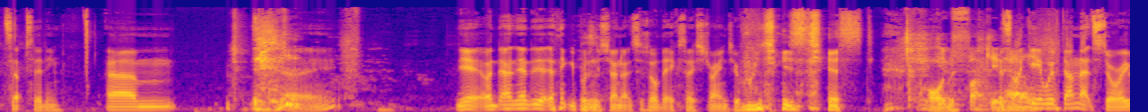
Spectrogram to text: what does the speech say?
It's upsetting. Um, so, yeah, and- and I think you put in the show notes as well the Exo Stranger, which is just odd. Yeah, fucking it's hell. like, yeah, we've done that story.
